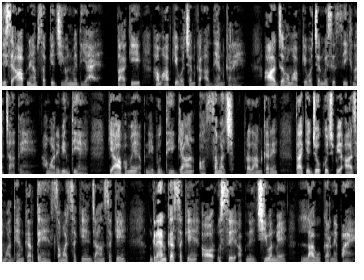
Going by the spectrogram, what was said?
जिसे आपने हम सबके जीवन में दिया है, ताकि हम आपके वचन का अध्ययन करें। आज जब हम आपके वचन में से सीखना चाहते हैं, हमारी विनती है कि आप हमें अपनी बुद्धि, ज्ञान और समझ प्रदान करें, ताकि जो कुछ भी आज हम अध्ययन करते हैं, समझ सकें, जान सकें, ग्रहण कर सकें, और उससे अपने जीवन में लागू करने पाए।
